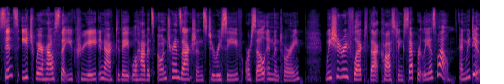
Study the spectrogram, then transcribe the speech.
Since each warehouse that you create and Acctivate will have its own transactions to receive or sell inventory, we should reflect that costing separately as well, and we do.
